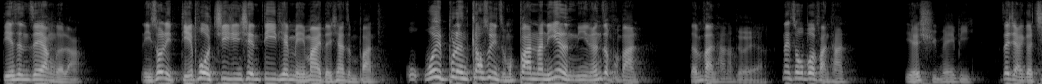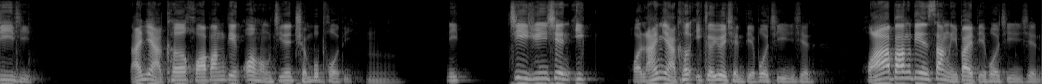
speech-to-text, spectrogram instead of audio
跌成这样的啦。你说你跌破基均线第一天没卖，等一下怎么办？我我也不能告诉你怎么办呢、啊？你也你能怎么办？等反弹呢？对啊，那这会不会反弹？也许 maybe。再讲一个记忆体，蓝雅科、华邦电、旺宏今天全部破底。嗯，你季均线一，蓝雅科一个月前跌破季均线，华邦电上礼拜跌破季均线，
